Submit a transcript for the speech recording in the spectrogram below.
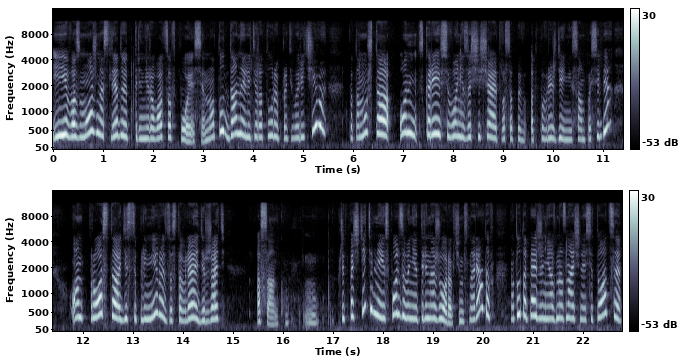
И, возможно, следует тренироваться в поясе. Но тут данные литературы противоречивы, потому что он, скорее всего, не защищает вас от повреждений сам по себе, он просто дисциплинирует, заставляя держать осанку. Предпочтительнее использование тренажеров, чем снарядов, но тут опять же неоднозначная ситуация,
